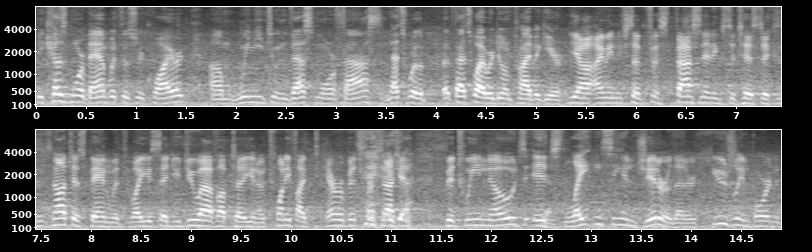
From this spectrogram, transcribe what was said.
Because more bandwidth is required, um, we need to invest more fast, and that's, where the, that's why we're doing private gear. Yeah, I mean, it's a fascinating statistics. It's not just bandwidth. Well, you said you do have up to you know 25 terabits per second yeah. between nodes. It's yeah. latency and jitter that are hugely important,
